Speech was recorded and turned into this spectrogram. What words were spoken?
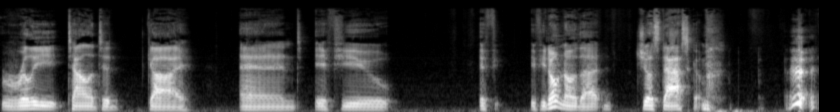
really talented guy, and if you if if you don't know that, just ask him.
